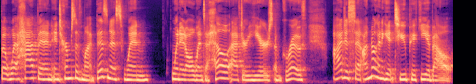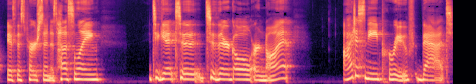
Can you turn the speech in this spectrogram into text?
But what happened in terms of my business when when it all went to hell after years of growth, I just said, I'm not going to get too picky about if this person is hustling to get to, to their goal or not. I just need proof that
